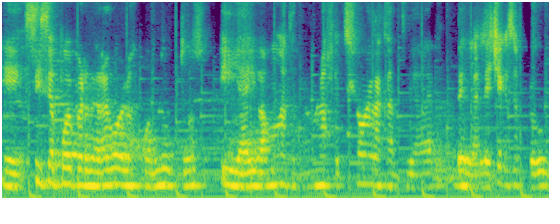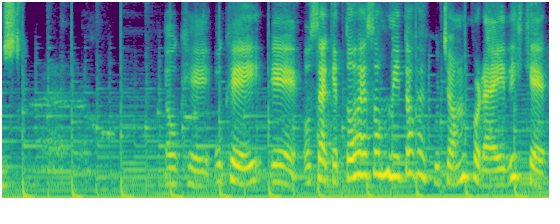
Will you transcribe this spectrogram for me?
eh, sí se puede perder algo de los conductos y ahí vamos a tener una afección en la cantidad de, la leche que se produce. Ok, ok. Eh, o sea que todos esos mitos que escuchamos por ahí, dice que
